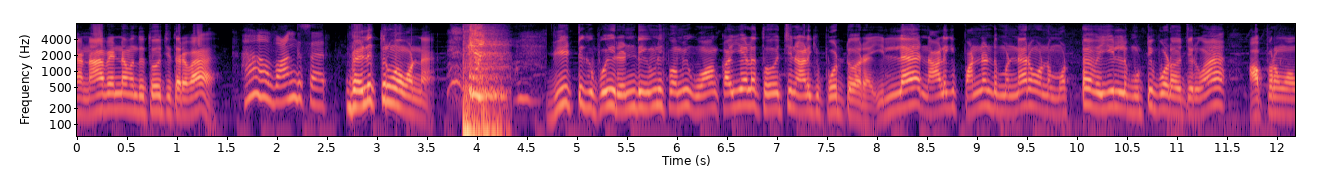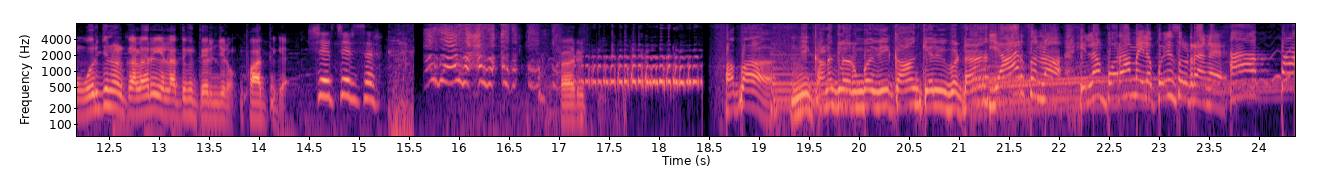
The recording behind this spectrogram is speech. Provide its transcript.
ஏன் நான் வேணா வந்து துவைச்சு தரவா? ஆ வாங்க சார். வெளுத்துருவேன் உன்னை. வீட்டுக்கு போய் ரெண்டு யூனிஃபார்மையும் உன் கையால் துவைச்சு நாளைக்கு போட்டு வர. இல்லை நாளைக்கு பன்னெண்டு மணி நேரம் உன்னை மொட்டை வெயிலில் முட்டி போட வச்சிருவேன். அப்புறம் உன் ஒரிஜினல் கலர் எல்லாத்துக்கும் தெரிஞ்சிடும் பார்த்துக்க சரி சரி சார். கருப்பு. பாப்பா நீ கணக்குல ரொம்ப வீக்கா? கேள்விப்பட்டேன். யார் சொன்னா? எல்லாம் பொறாமையில போய் சொல்றாங்க. அப்பா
